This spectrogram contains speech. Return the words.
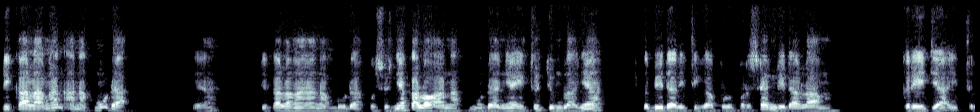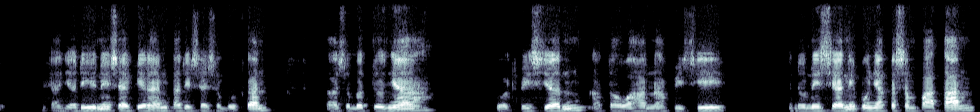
di kalangan anak muda ya di kalangan anak muda khususnya kalau anak mudanya itu jumlahnya lebih dari 30% di dalam gereja itu. Ya, jadi ini saya kira yang tadi saya sebutkan uh, sebetulnya World Vision atau wahana visi Indonesia ini punya kesempatan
